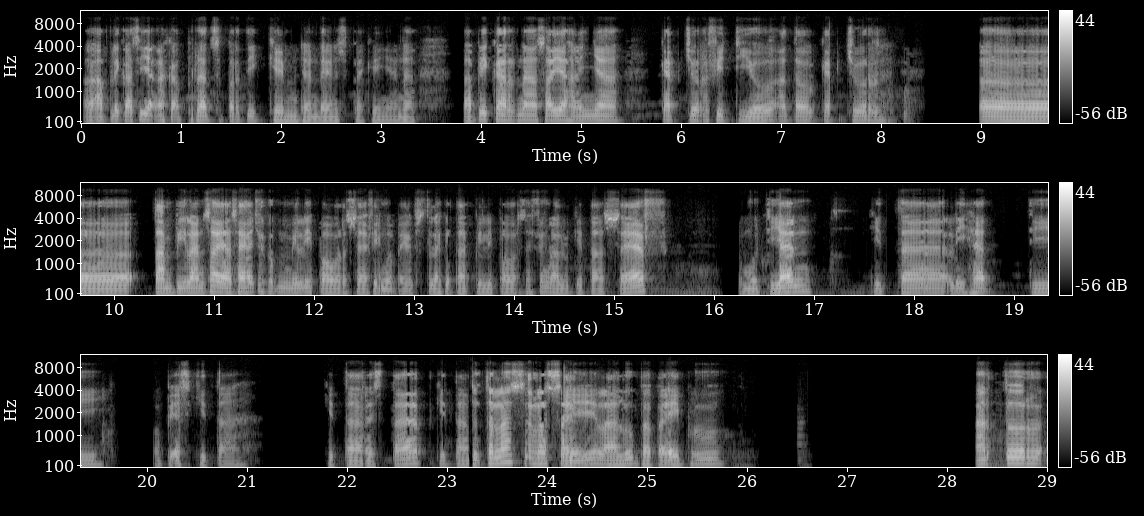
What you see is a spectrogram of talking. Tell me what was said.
uh, aplikasi yang agak berat seperti game dan lain sebagainya. Nah, tapi karena saya hanya capture video atau capture uh, tampilan saya, saya cukup memilih power saving Bapak Ibu. Setelah kita pilih power saving lalu kita save. Kemudian kita lihat di OBS kita. Kita restart, kita setelah selesai lalu Bapak Ibu atur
